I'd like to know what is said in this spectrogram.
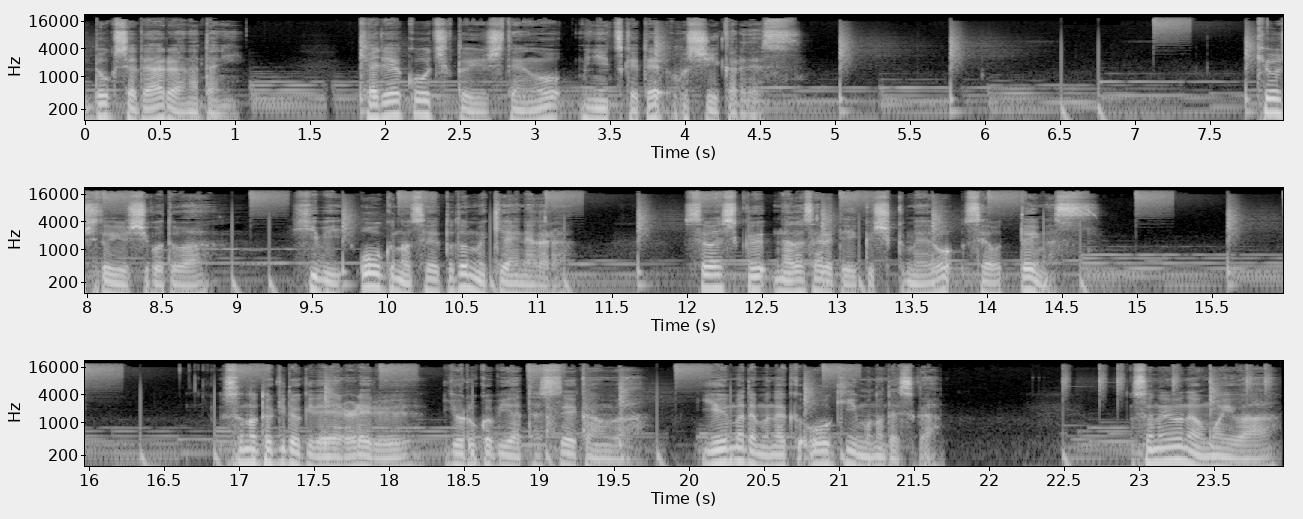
読者であるあなたにキャリア構築という視点を身につけてほしいからです。教師という仕事は日々多くの生徒と向き合いながらせわしく流されていく宿命を背負っています。その時々で得られる喜びや達成感は言うまでもなく大きいものですがそのような思いは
